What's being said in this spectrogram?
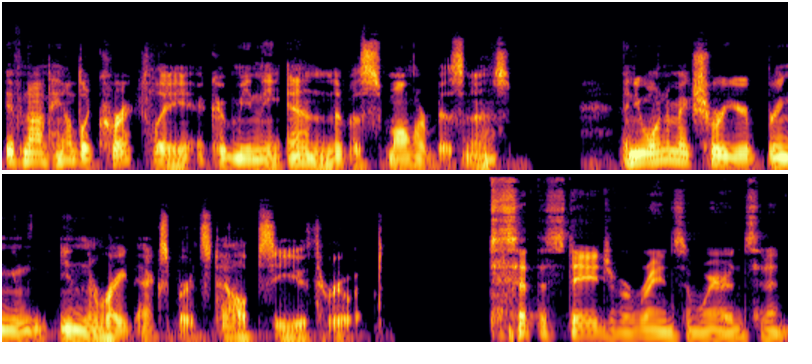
if not handled correctly, it could mean the end of a smaller business and you want to make sure you're bringing in the right experts to help see you through it. To set the stage of a ransomware incident,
